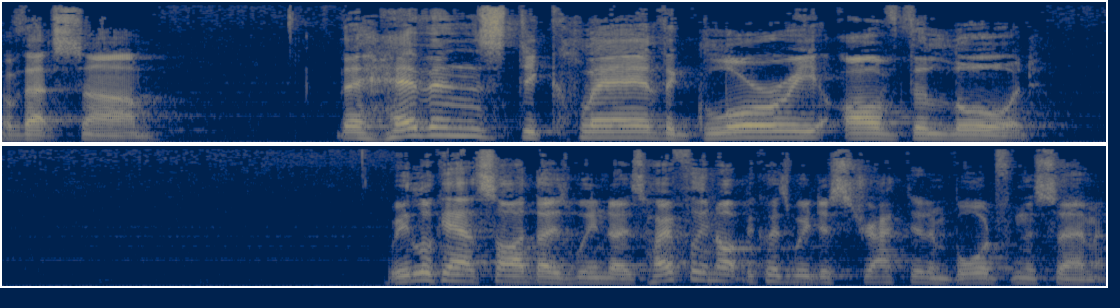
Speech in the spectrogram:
of that psalm, the heavens declare the glory of the Lord. We look outside those windows, hopefully not because we're distracted and bored from the sermon.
